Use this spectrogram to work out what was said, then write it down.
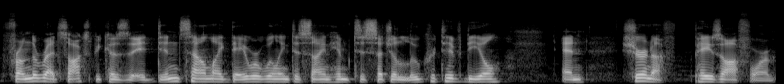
from the Red Sox because it didn't sound like they were willing to sign him to such a lucrative deal. And sure enough, pays off for him.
